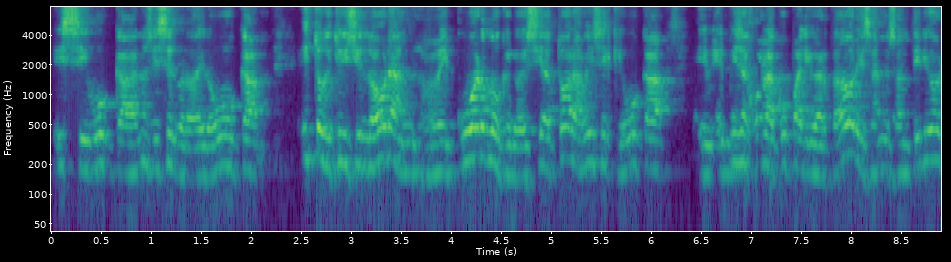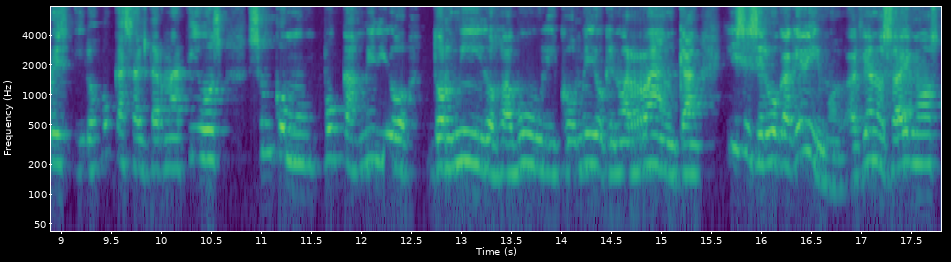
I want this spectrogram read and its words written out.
ese Boca, no sé si es el verdadero Boca, esto que estoy diciendo ahora, recuerdo que lo decía todas las veces que Boca eh, empieza a jugar la Copa Libertadores años anteriores y los Bocas alternativos son como un Bocas medio dormidos, abúlicos, medio que no arrancan. Y ese es el Boca que vimos. Al final no sabemos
